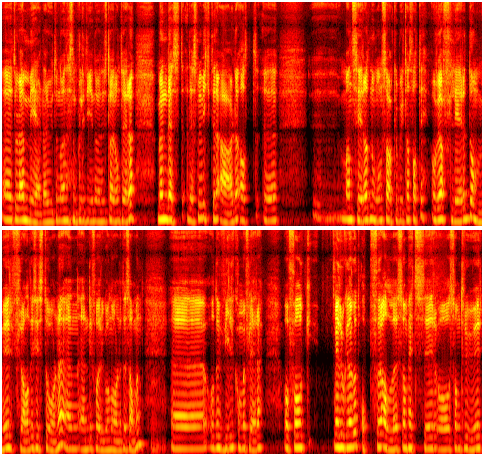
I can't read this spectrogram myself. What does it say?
Jeg tror det er mer der ute nå enn nesten politiet nødvendigvis klarer å håndtere. Men det, som er viktigere, er det at eh, man ser at noen saker blir tatt fatt i. Og vi har flere dommer fra de siste årene enn enn de foregående årene til sammen. Eh, og det vil komme flere. Og folk Jeg tror ikke det har gått opp for alle som hetser og som truer,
